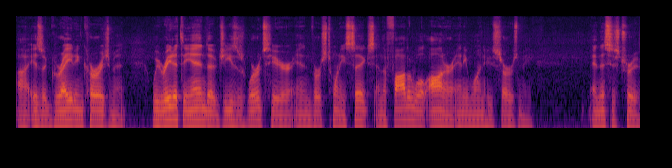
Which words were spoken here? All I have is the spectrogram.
uh, is a great encouragement. We read at the end of Jesus' words here in verse 26 and the Father will honor anyone who serves me. And this is true.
